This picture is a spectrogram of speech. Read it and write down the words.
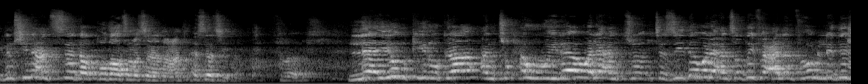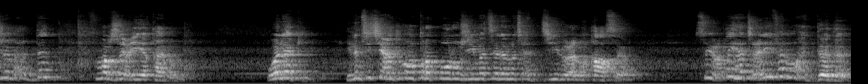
إذا مشينا عند السادة القضاة مثلا عند الأساتذة. ف- لا يمكنك أن تؤول ولا ت- تزيد ولا أن تضيف على المفهوم اللي ديجا محدد في مرجعية قانونية. ولكن اذا مشيتي عند الأنثروبولوجي مثلا له على القاصر سيعطيها تعريفا محددا.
